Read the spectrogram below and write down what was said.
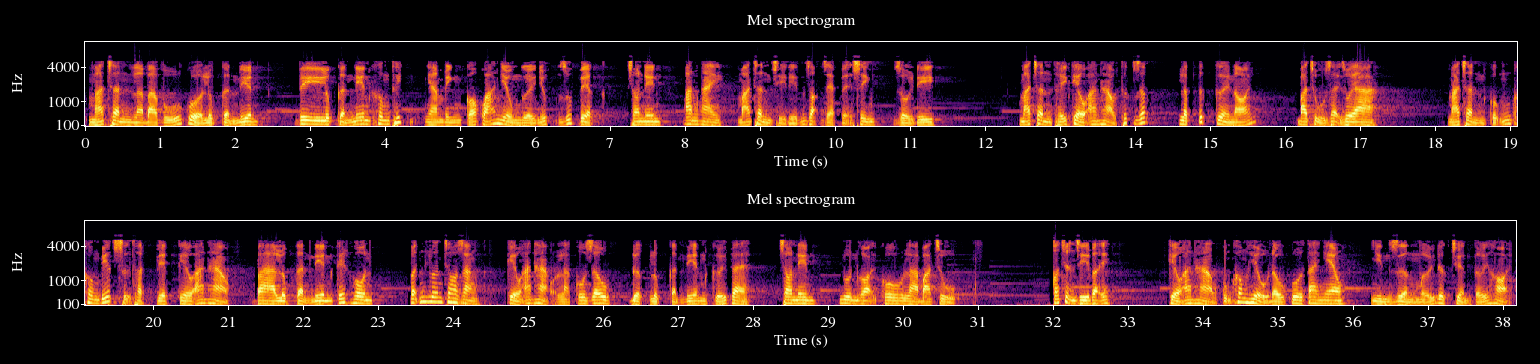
Má Trần là bà vú của Lục Cẩn Niên, vì Lục Cẩn Niên không thích nhà mình có quá nhiều người giúp giúp việc, cho nên ban ngày má Trần chỉ đến dọn dẹp vệ sinh rồi đi. Má Trần thấy Kiều An Hảo thức giấc, lập tức cười nói: "Bà chủ dậy rồi à?" Má Trần cũng không biết sự thật việc Kiều An Hảo và Lục Cẩn Niên kết hôn, vẫn luôn cho rằng Kiều An Hảo là cô dâu được Lục Cẩn Niên cưới về, cho nên luôn gọi cô là bà chủ. Có chuyện gì vậy? Kiều An Hảo cũng không hiểu đầu cua tai nheo, nhìn giường mới được chuyển tới hỏi.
